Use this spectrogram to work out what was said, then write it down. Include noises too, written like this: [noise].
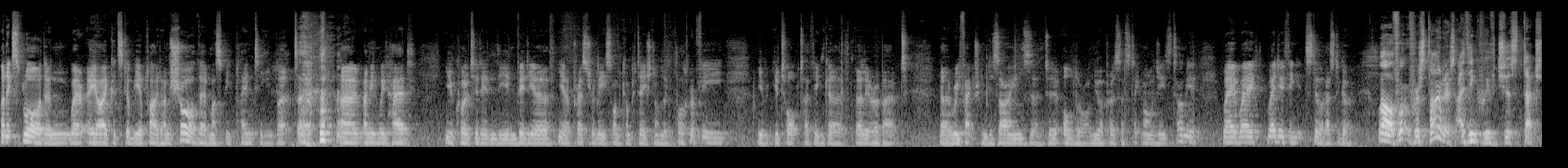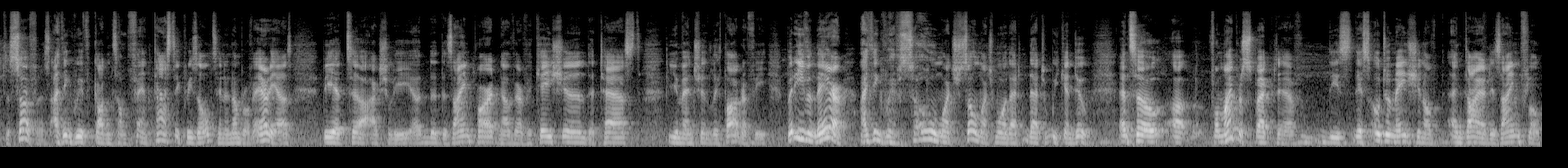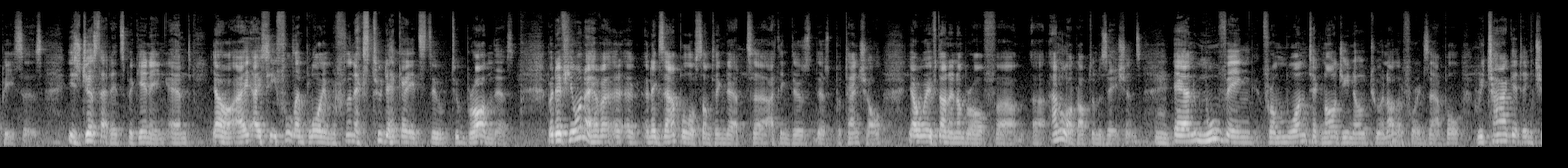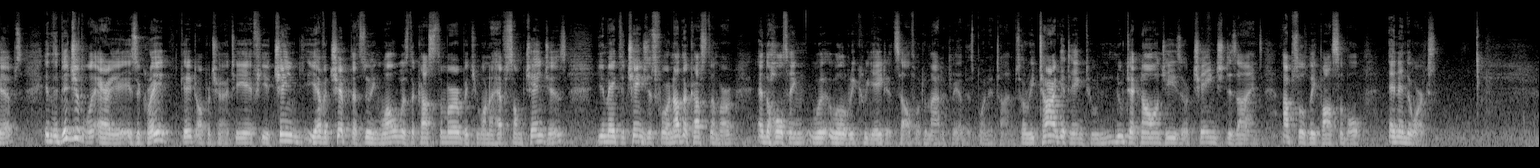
unexplored and where AI could still be applied? I'm sure there must be plenty, but uh, [laughs] uh, I mean, we've had you quoted in the NVIDIA you know, press release on computational lithography. You, you talked, I think, uh, earlier about uh, refactoring designs uh, to older or newer process technologies. Tell me, where, where, where do you think it still has to go? Well, for, for starters, I think we've just touched the surface. I think we've gotten some fantastic results in a number of areas, be it uh, actually uh, the design part, now verification, the test, you mentioned lithography. But even there, I think we have so much, so much more that, that we can do. And so, uh, from my perspective, this, this automation of entire design flow pieces is just at its beginning. And you know, I, I see full employment for the [laughs] next two decades to, to broaden this. But if you want to have a, a, an example of something that uh, I think there's, there's potential, yeah, we've done a number of uh, uh, analog optimizations mm. and moving from one technology node to another, for example, retargeting chips. In the digital area is a great, great opportunity. If you change, you have a chip that's doing well with the customer, but you want to have some changes, you make the changes for another customer, and the whole thing will recreate itself automatically at this point in time. So retargeting to new technologies or change designs, absolutely possible and in the works.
